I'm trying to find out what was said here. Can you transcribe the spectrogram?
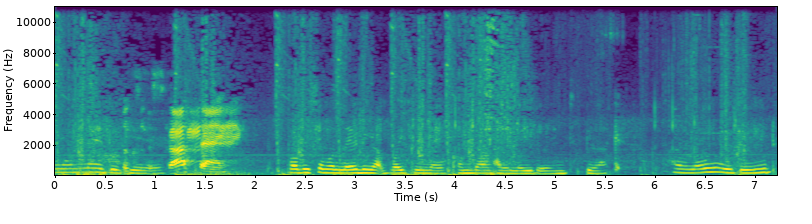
No one landed looks here. disgusting. Probably someone landing at Viking that'll come down here later and be like, Hello, dude.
